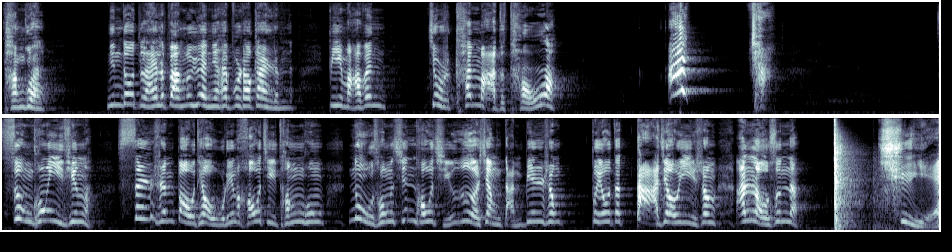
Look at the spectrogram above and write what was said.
唐官，您都来了半个月，您还不知道干什么呢？弼马温就是看马的头啊！哎，嚓！孙悟空一听啊，三神暴跳，五灵豪气腾空，怒从心头起，恶向胆边生，不由得大叫一声：“俺老孙呢，去也！”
